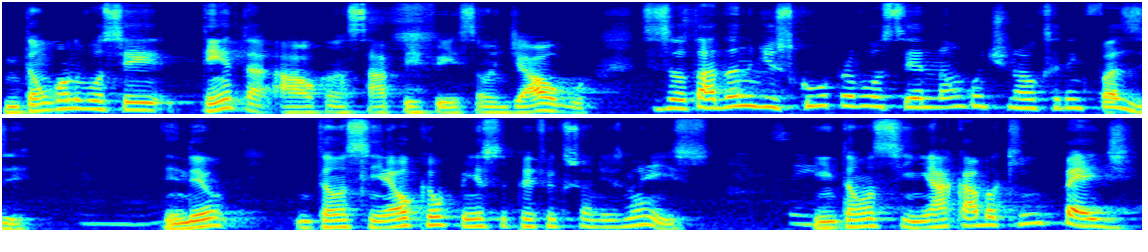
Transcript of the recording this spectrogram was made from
Então, quando você tenta alcançar a perfeição de algo, você só tá dando desculpa pra você não continuar o que você tem que fazer. Uhum. Entendeu? Então, assim, é o que eu penso do perfeccionismo, é isso. Sim. Então, assim, acaba que impede.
